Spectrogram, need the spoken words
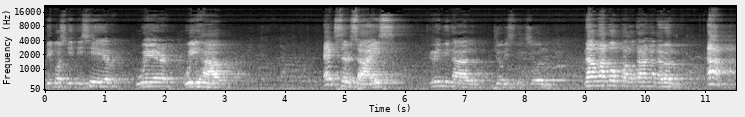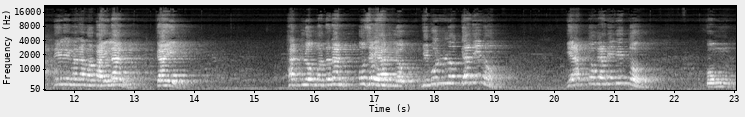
Because it is here where we have exercise criminal jurisdiction. Na ang akong pangutana karon. Ah, dili man na mapailan kay hadlok man tanan. Unsay hadlok? Gibunlot ganino. Giadto gani dito. Kung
